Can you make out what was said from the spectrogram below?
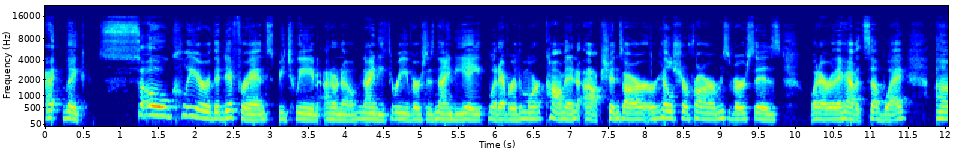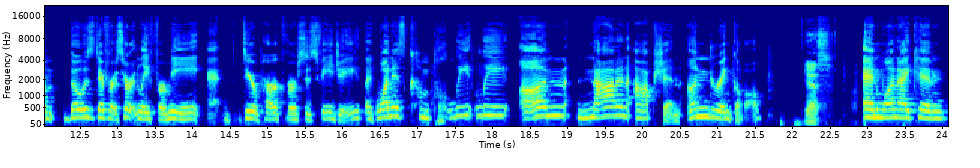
I, like, so clear the difference between I don't know 93 versus 98 whatever the more common options are or Hillshire Farms versus whatever they have at Subway um those different certainly for me eh, Deer Park versus Fiji like one is completely un not an option undrinkable. Yes. And one I can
